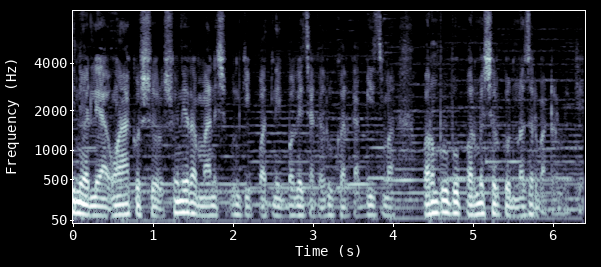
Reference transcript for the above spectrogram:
तिनीहरूले उहाँको स्वर सुनेर मानिस उनकी पत्नी बगैँचाका रुखहरूका बीचमा परमप्रभु परमेश्वरको नजरबाट लुके।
